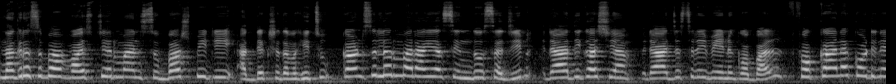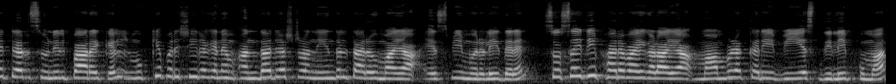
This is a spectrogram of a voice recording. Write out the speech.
നഗരസഭ vice chairman Subhash P T അധ്യക്ഷത വഹിച്ചു. കൗൺസിലർമാരായ സിന്ധു സജീവ് രാധിക ശ്യാം രാജശ്രീ വേണുഗോപാൽ ഫൊക്കാന കോർഡിനേറ്റർ സുനിൽ പാറയ്ക്കൽ മുഖ്യ പരിശീലകനും അന്താരാഷ്ട്ര നീന്തൽ താരവുമായ എസ് പി മുരളീധരൻ സൊസൈറ്റി ഭാരവാഹികളായ Mampuzhakkari V S Dileep Kumar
